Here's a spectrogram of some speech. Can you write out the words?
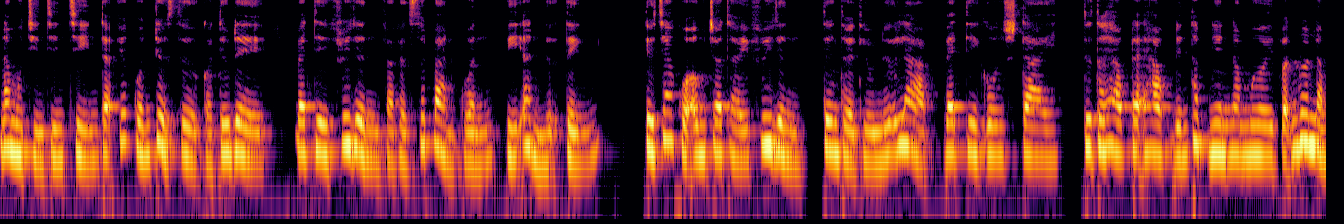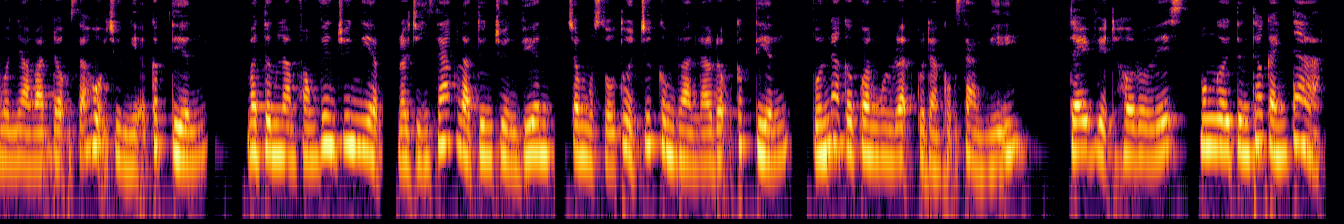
năm 1999 đã viết cuốn tiểu sử có tiêu đề Betty Friedan và việc xuất bản cuốn Bí ẩn nữ tính. Điều tra của ông cho thấy Friedan, tên thời thiếu nữ là Betty Goldstein, từ thời học đại học đến thập niên 50 vẫn luôn là một nhà hoạt động xã hội chủ nghĩa cấp tiến. và từng làm phóng viên chuyên nghiệp, nói chính xác là tuyên truyền viên trong một số tổ chức công đoàn lao động cấp tiến, vốn là cơ quan ngôn luận của Đảng Cộng sản Mỹ. David Horowitz, một người từng theo cánh tả,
